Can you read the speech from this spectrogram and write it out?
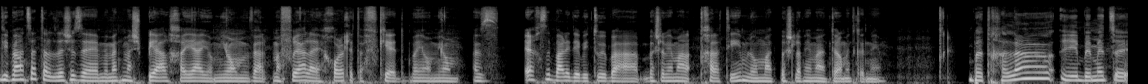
דיברת קצת על זה שזה באמת משפיע על חיי היומיום ומפריע ליכולת לתפקד ביומיום. אז איך זה בא לידי ביטוי בשלבים ההתחלתיים לעומת בשלבים היותר מתקדמים? בהתחלה אה, באמת זה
